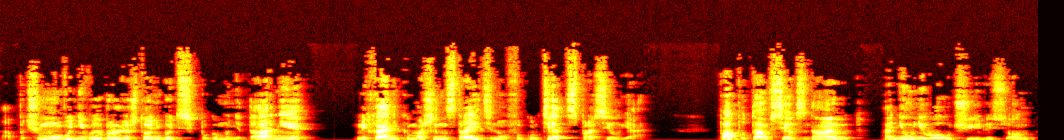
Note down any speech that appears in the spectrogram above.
А почему вы не выбрали что-нибудь погуманитарнее? Механика машиностроительного факультета, спросил я. Папу там всех знают. Они у него учились. Он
